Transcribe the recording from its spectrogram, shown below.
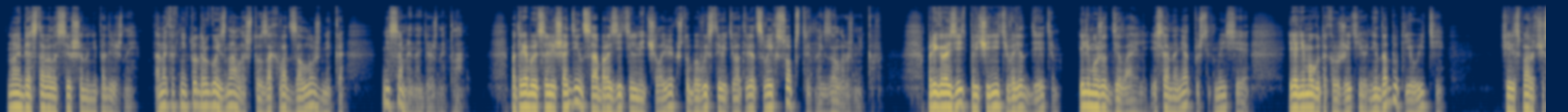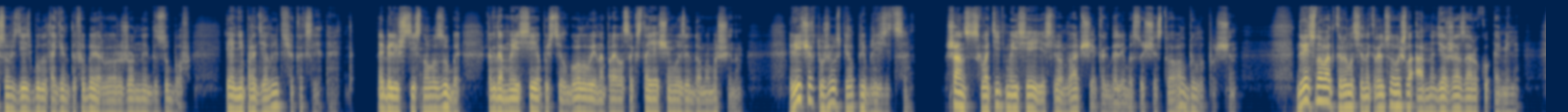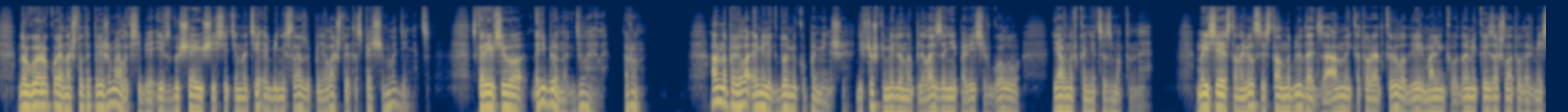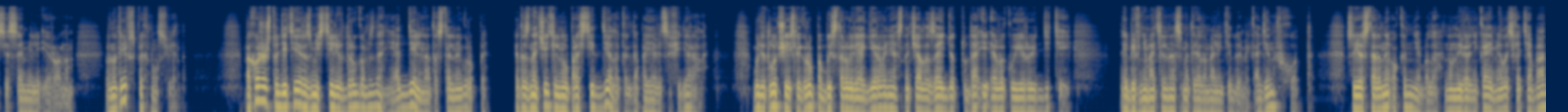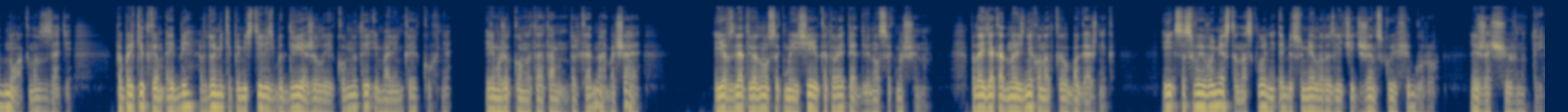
Но Эбби оставалась совершенно неподвижной. Она, как никто другой, знала, что захват заложника — не самый надежный план. Потребуется лишь один сообразительный человек, чтобы выставить в ответ своих собственных заложников. Пригрозить, причинить вред детям. Или, может, Дилайле, если она не отпустит Моисея. И они могут окружить ее, не дадут ей уйти. Через пару часов здесь будут агенты ФБР, вооруженные до зубов, и они проделают все как следует. Эбби лишь стиснула зубы, когда Моисей опустил голову и направился к стоящим возле дома машинам. Ричард уже успел приблизиться. Шанс схватить Моисея, если он вообще когда-либо существовал, был упущен. Дверь снова открылась, и на крыльцо вышла Анна, держа за руку Эмили. Другой рукой она что-то прижимала к себе, и в сгущающейся темноте Эбби не сразу поняла, что это спящий младенец. Скорее всего, ребенок Дилайлы, Рон. Анна повела Эмили к домику поменьше. Девчушка медленно плелась за ней, повесив голову, явно в конец измотанная. Моисей остановился и стал наблюдать за Анной, которая открыла дверь маленького домика и зашла туда вместе с Эмили и Роном. Внутри вспыхнул свет. Похоже, что детей разместили в другом здании, отдельно от остальной группы. Это значительно упростит дело, когда появятся федералы. Будет лучше, если группа быстрого реагирования сначала зайдет туда и эвакуирует детей. Эбби внимательно осмотрела маленький домик. Один вход. С ее стороны окон не было, но наверняка имелось хотя бы одно окно сзади — по прикидкам Эбби, в домике поместились бы две жилые комнаты и маленькая кухня. Или, может, комната там только одна, большая? Ее взгляд вернулся к Моисею, который опять двинулся к машинам. Подойдя к одной из них, он открыл багажник. И со своего места на склоне Эбби сумела различить женскую фигуру, лежащую внутри.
